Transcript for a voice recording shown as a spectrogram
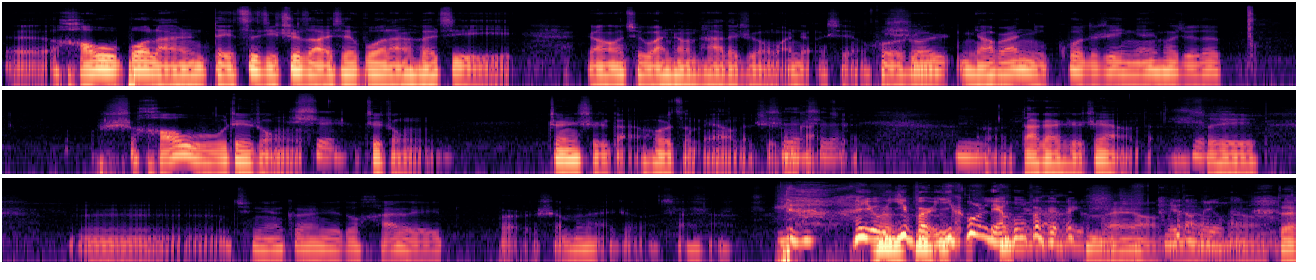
呃，毫无波澜，得自己制造一些波澜和记忆，然后去完成它的这种完整性，或者说你要不然你过的这一年，你会觉得是毫无这种是，这种真实感或者怎么样的这种感觉，嗯嗯，大概是这样的，所以，嗯，去年个人阅读还有一本儿什么来着？我想想，还有一本，一共两本儿。没有，没到那个没有。对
